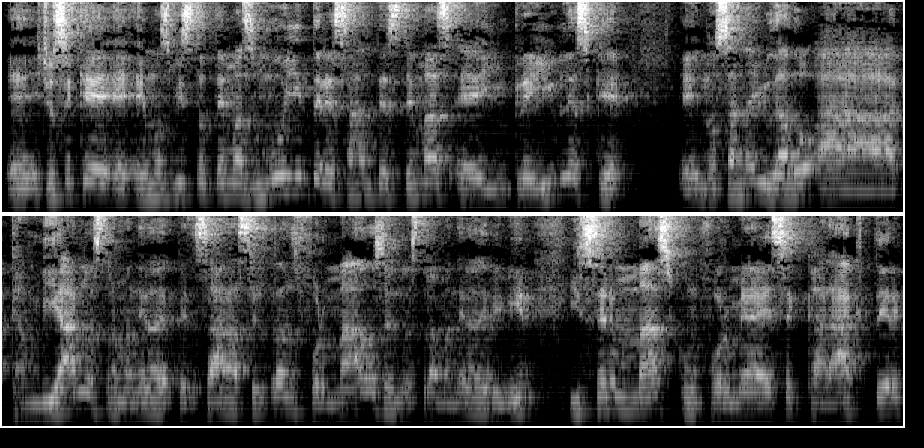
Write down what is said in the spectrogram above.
Eh, yo sé que eh, hemos visto temas muy interesantes, temas eh, increíbles que nos han ayudado a cambiar nuestra manera de pensar, a ser transformados en nuestra manera de vivir y ser más conforme a ese carácter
